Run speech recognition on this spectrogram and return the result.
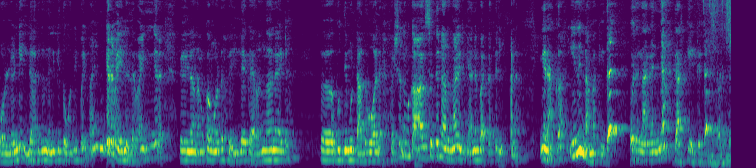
കൊള്ളേണ്ടി ഇല്ലായിരുന്നു എന്ന് എനിക്ക് തോന്നിപ്പോയി. ഭയങ്കര വെയിലല്ലേ? ഭയങ്കര വെയിലാണ് നമുക്ക് അങ്ങോട്ട് വെയിലിലേക്ക് ഇറങ്ങാനായിട്ട് ബുദ്ധിമുട്ട് അതുപോലെ. പക്ഷെ നമുക്ക് ആവശ്യത്തിന് ഇറങ്ങാതിരിക്കാനും പറ്റത്തില്ല. കണ്ടോ? ഇങ്ങനെ ആക്കുക. ഇനി നമുക്കിത് ഒരു നനഞ്ഞ കറക്കി ഇട്ടിട്ട് തുടച്ചു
